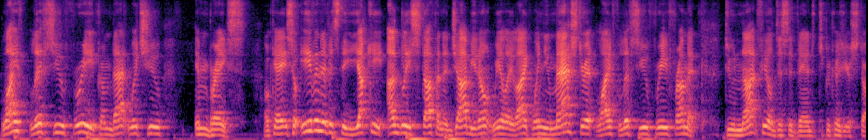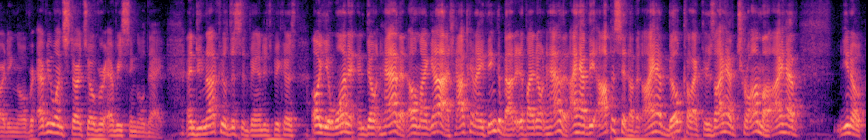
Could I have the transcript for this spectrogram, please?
Life lifts you free from that which you embrace. Okay, so even if it's the yucky, ugly stuff and a job you don't really like, when you master it, life lifts you free from it. Do not feel disadvantaged because you're starting over. Everyone starts over every single day. And do not feel disadvantaged because, oh, you want it and don't have it. Oh my gosh, how can I think about it if I don't have it? I have the opposite of it. I have bill collectors. I have trauma. I have, you know,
